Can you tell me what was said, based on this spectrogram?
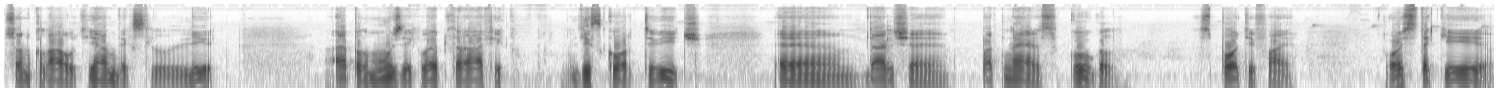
SoundCloud, Яндекс, Лі... Apple Music, Web Discord, Twitch. Е, далі Partners, Google, Spotify. Ось такі е,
